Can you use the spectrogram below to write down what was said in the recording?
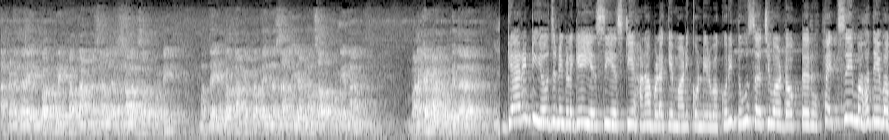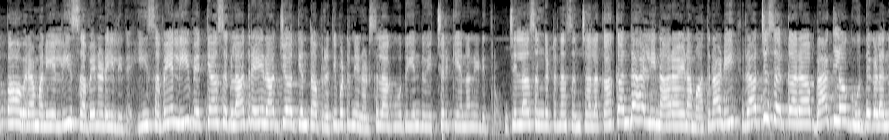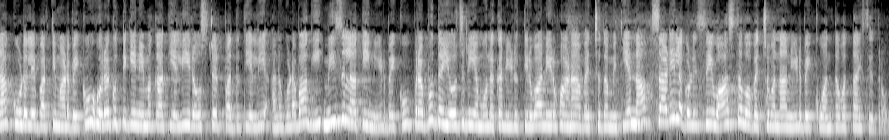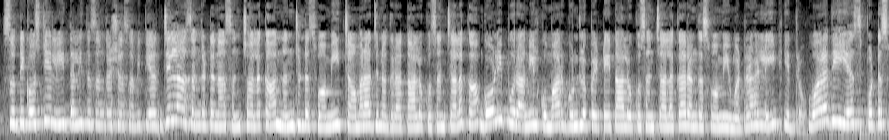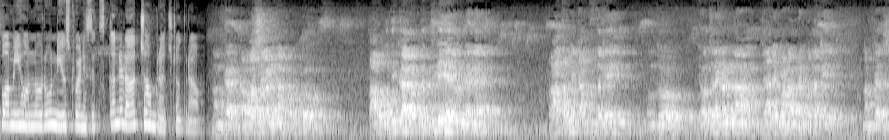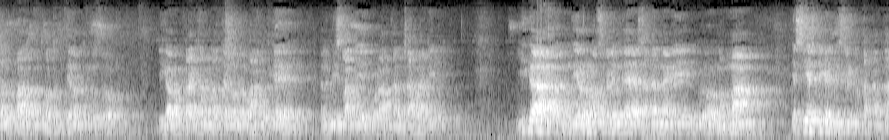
ತಗೊಂಡಿದ್ದಾರೆ ಇಪ್ಪತ್ಮೂರು, ಇಪ್ಪತ್ನಾಲ್ಕನೇ ಸಾಲ ಹದಿನಾಲ್ಕು ಸಾವಿರ ಕೋಟಿ, ಮತ್ತೆ ಇಪ್ಪತ್ನಾಲ್ಕು, ಇಪ್ಪತ್ತೈದನೇ ಸಾಲ ಹನ್ನೊಂದು ಸಾವಿರ ಕೋಟಿನ ಬಳಕೆ ಮಾಡಿಕೊಂಡಿದ್ದಾರೆ. ಗ್ಯಾರಂಟಿ ಯೋಜನೆಗಳಿಗೆ ಎಸ್ಸಿ, ಎಸ್ಟಿ ಹಣ ಬಳಕೆ ಮಾಡಿಕೊಂಡಿರುವ ಕುರಿತು ಸಚಿವ ಡಾಕ್ಟರ್ ಎಚ್ ಸಿ ಮಹದೇವಪ್ಪ ಅವರ ಮನೆಯಲ್ಲಿ ಸಭೆ ನಡೆಯಲಿದೆ. ಈ ಸಭೆಯಲ್ಲಿ ವ್ಯತ್ಯಾಸಗಳಾದರೆ ರಾಜ್ಯಾದ್ಯಂತ ಪ್ರತಿಭಟನೆ ನಡೆಸಲಾಗುವುದು ಎಂದು ಎಚ್ಚರಿಕೆಯನ್ನ ನೀಡಿದರು. ಜಿಲ್ಲಾ ಸಂಘಟನಾ ಸಂಚಾಲಕ ಕಂದಹಳ್ಳಿ ನಾರಾಯಣ ಮಾತನಾಡಿ, ರಾಜ್ಯ ಸರ್ಕಾರ ಬ್ಯಾಕ್ಲಾಗ್ ಹುದ್ದೆಗಳನ್ನ ಕೂಡಲೇ ಭರ್ತಿ ಮಾಡಬೇಕು. ಹೊರಗುತ್ತಿಗೆ ನೇಮಕಾತಿಯಲ್ಲಿ ರೋಸ್ಟರ್ ಪದ್ಧತಿಯಲ್ಲಿ ಅನುಗುಣವಾಗಿ ಮೀಸಲಾತಿ ನೀಡಬೇಕು. ಪ್ರಬುದ್ಧ ಯೋಜನೆಯ ಮೂಲಕ ನೀಡುತ್ತಿರುವ ನಿರ್ವಹಣಾ ವೆಚ್ಚದ ಮಿತಿಯನ್ನ ಸಡಿಲಗೊಳಿಸಿ ವಾಸ್ತವ ವೆಚ್ಚವನ್ನ ನೀಡಬೇಕು ಅಂತ ಒತ್ತಾಯಿಸಿದ್ರು. ಸುದ್ದಿಗೋಷ್ಠಿಯಲ್ಲಿ ದಲಿತ ಸಂಘರ್ಷ ಸಮಿತಿಯ ಜಿಲ್ಲಾ ಸಂಘಟನಾ ಸಂಚಾಲಕ ನಂಜುಂಡಸ್ವಾಮಿ, ಚಾಮರಾಜನಗರ ತಾಲೂಕು ಸಂಚಾಲಕ ಗೋಳಿಪುರ ಅನಿಲ್ ಕುಮಾರ್ ಗುಂಡ್ಲುಪೇಟೆ ತಾಲೂಕು ಸಂಚಾಲಕ ರಂಗಸ್ವಾಮಿ ಮಡ್ರಹಳ್ಳಿ ಇದ್ರು. ವರದಿ S. Puttaswamy Honnur, news twenty six Kannada, Chamarajanagar. ಪ್ರಾಥಮಿಕ ಹಂತದಲ್ಲಿ ಒಂದು ಯೋಜನೆಗಳನ್ನ ಜಾರಿ ಮಾಡೋ ನೆಪದಲ್ಲಿ ನಮಗೆ ಸ್ವಲ್ಪ ಅಲ್ಪತೃಪ್ತಿಯನ್ನು ತುಂಬಿಸಿದ್ರು ಈಗ ಫಾರ್ ಎಕ್ಸಾಂಪಲ್ ಒಂದು ಹೊರಗುತ್ತಿಗೆ ಅಲ್ಲಿ ಮೀಸಲಾತಿ ಕೂಡ ಅಂತ ವಿಚಾರವಾಗಿ ಈಗ ಒಂದು ಎರಡು ವರ್ಷಗಳ ಹಿಂದೆ ಸಡನ್ ಆಗಿ ಇವರು ನಮ್ಮ ಎಸ್ ಸಿ ಎಸ್ ಟಿಗೆ ಮೀಸಲಿಟ್ಟಿರ್ತಕ್ಕಂಥ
